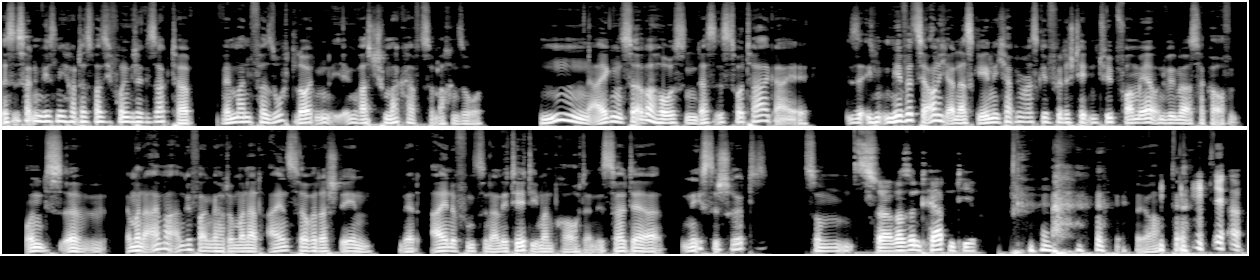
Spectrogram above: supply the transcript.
Das ist halt im Wesentlichen auch das, was ich vorhin wieder gesagt habe. Wenn man versucht, Leuten irgendwas schmackhaft zu machen, so, hm, eigenen Server hosten, das ist total geil. Mir wird's ja auch nicht anders gehen. Ich habe immer das Gefühl, da steht ein Typ vor mir und will mir was verkaufen. Und äh, wenn man einmal angefangen hat und man hat einen Server da stehen, der hat eine Funktionalität, die man braucht, dann ist halt der nächste Schritt zum Server sind Härtentiere. ja. ja.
